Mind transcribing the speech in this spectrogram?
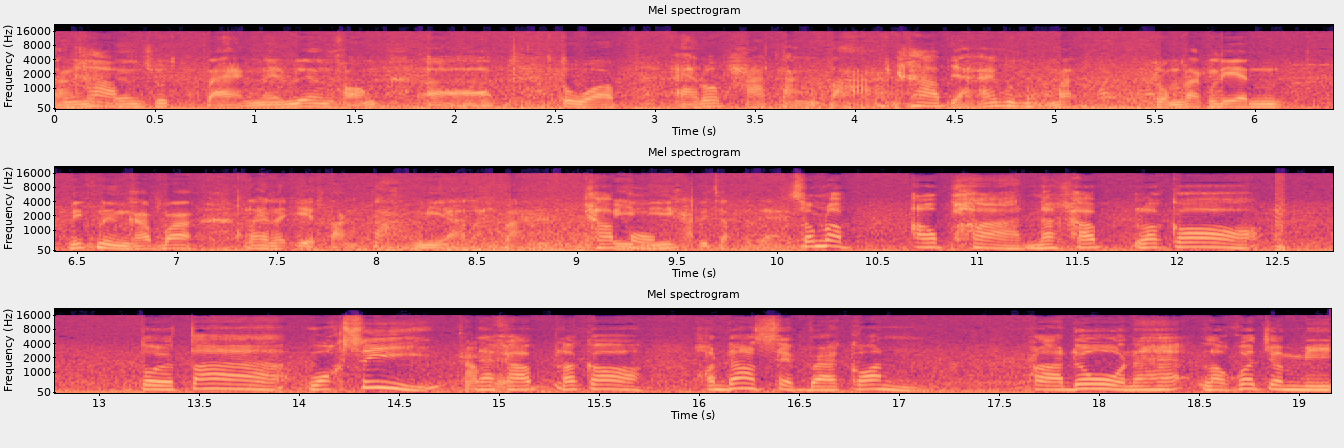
ทั้งในครับเรื่องชุดแต่งในเรื่องของเออตัวแอโรพาร์ตต่างๆอยากให้คุณสมบัติสมศักดิ์เรียนนิดนึงครับว่ารายละเอียดต่างๆ มีอะไรบ้างครับปีผม นี้ครับที่จัดแสดง สำหรับเอาผาดนะครับ แล้วก็ Toyota w o x y ครับนะครับ ผม แล้วก็ Honda s t e p d r a g o n Prado นะฮะ เราก็จะมี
